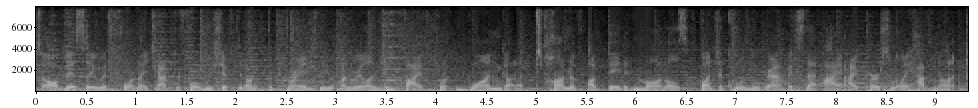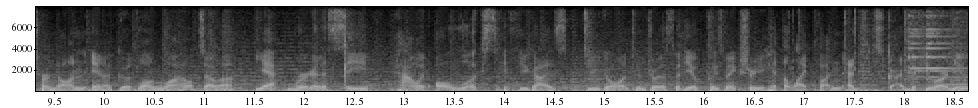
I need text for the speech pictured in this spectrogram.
So obviously with Fortnite Chapter 4 we shifted onto the brand new Unreal Engine 5.1, got a ton of updated models, bunch of cool new graphics that I, I personally have not turned on in a good long while. So uh, yeah, we're gonna see how it all looks. If you guys do go on to enjoy this video, please make sure you hit the like button and subscribe if you are new.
